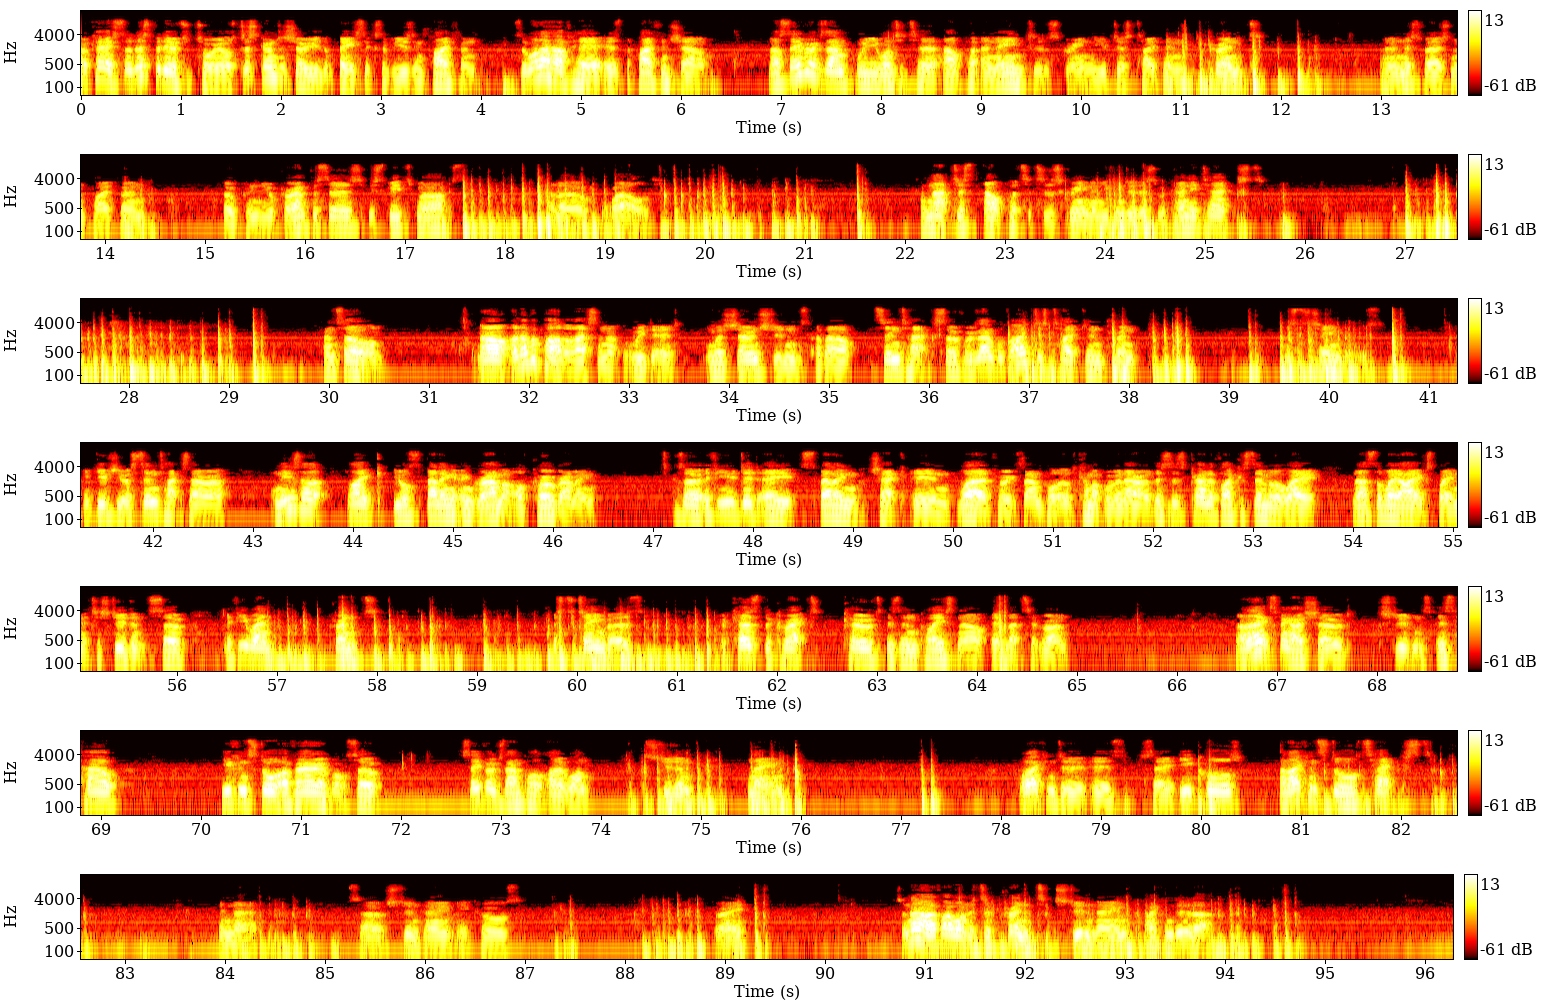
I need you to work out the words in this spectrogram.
Okay, so this video tutorial is just going to show you the basics of using Python. So what I have here is the Python shell. Now say for example you wanted to output a name to the screen, you just type in print, and in this version of Python, open your parentheses, your speech marks, hello world. And that just outputs it to the screen and you can do this with any text, and so on. Now, another part of the lesson that we did was showing students about syntax. So, for example, if I just typed in print Mr. Chambers, it gives you a syntax error. And these are like your spelling and grammar of programming. So if you did a spelling check in Word, for example, it would come up with an error. This is kind of like a similar way. That's the way I explain it to students. So if you went print. Chambers, because the correct code is in place now, it lets it run. Now the next thing I showed students is how you can store a variable. So say for example I want student name. What I can do is say equals and I can store text in there. So student name equals Ray. So now if I wanted to print student name, I can do that.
